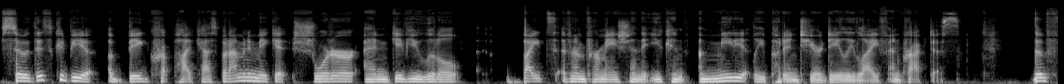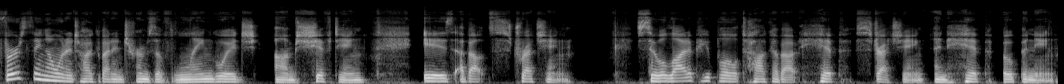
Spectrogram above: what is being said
So, this could be a, a big podcast, but I'm going to make it shorter and give you little bites of information that you can immediately put into your daily life and practice. The first thing I want to talk about in terms of language um, shifting is about stretching. So, a lot of people talk about hip stretching and hip opening.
